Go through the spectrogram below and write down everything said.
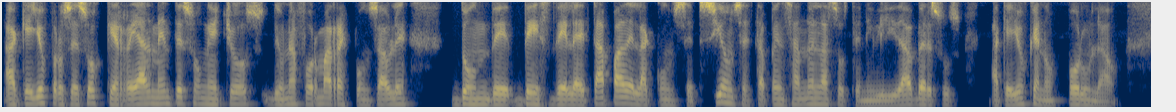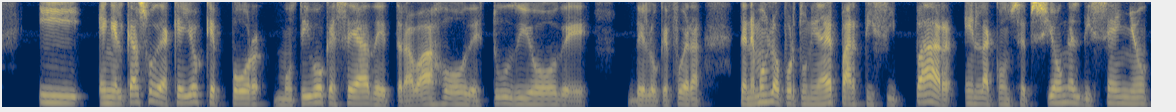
aquellos procesos que realmente son hechos de una forma responsable, donde desde la etapa de la concepción se está pensando en la sostenibilidad versus aquellos que no, por un lado. Y en el caso de aquellos que por motivo que sea de trabajo, de estudio, de, de lo que fuera, tenemos la oportunidad de participar en la concepción, el diseño,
